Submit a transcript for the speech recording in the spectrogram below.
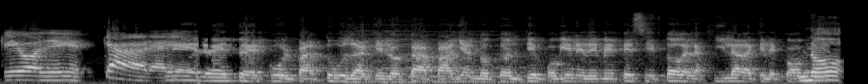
que odie. ¿Qué hora es? Pero esto es culpa tuya que lo está apañando todo el tiempo. Viene de meterse toda la gilada que le come. No,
